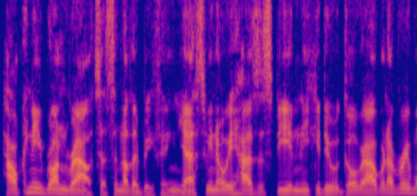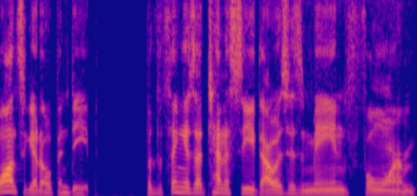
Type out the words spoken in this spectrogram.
How can he run routes? That's another big thing. Yes, we know he has the speed and he could do a go route whenever he wants to get open deep. But the thing is, at Tennessee, that was his main form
